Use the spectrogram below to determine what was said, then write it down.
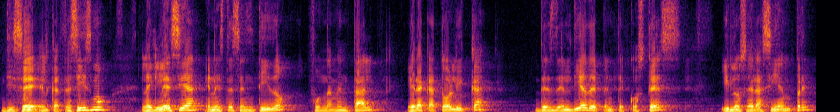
Dice el catecismo, la iglesia en este sentido fundamental era católica desde el día de Pentecostés y lo será siempre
